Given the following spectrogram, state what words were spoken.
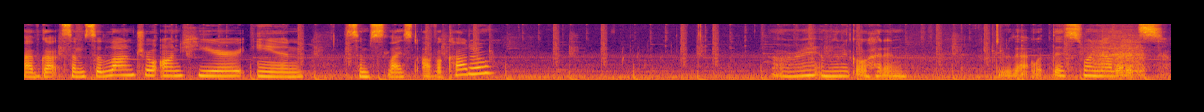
I've got some cilantro on here and some sliced avocado. All right, I'm gonna go ahead and do that with this one now that it's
